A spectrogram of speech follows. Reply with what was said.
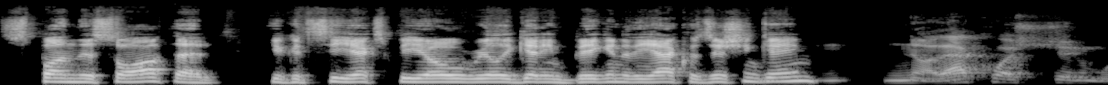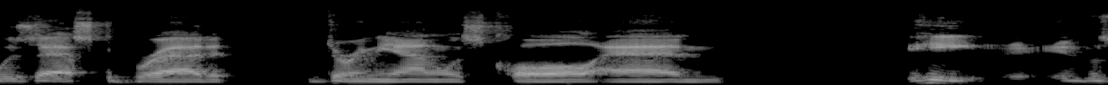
spun this off that you could see XPO really getting big into the acquisition game? No, that question was asked to Brad during the analyst call, and he it was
